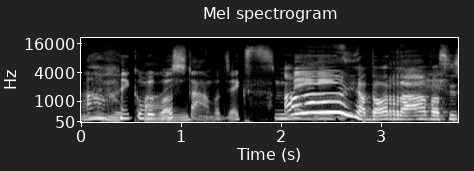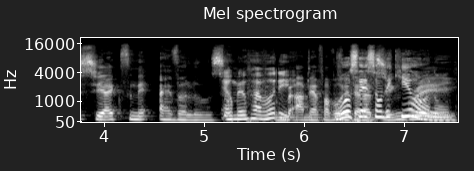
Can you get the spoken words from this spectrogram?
Ai, Ai, como eu pai. gostava de X-Men. Ai, adorava assistir X-Men Evolution. É o meu favorito. A minha favorita Vocês era são de Jean que Grey. ano?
